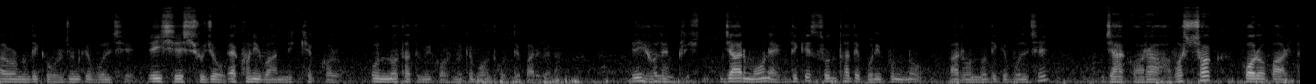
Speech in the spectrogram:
আর অন্যদিকে অর্জুনকে বলছে, এই শেষ সুযোগ এখনই বান নিক্ষেপ করো। অন্যথা তুমি কর্ণকে বধ করতে পারবে না। এই হলেন কৃষ্ণ, যার মন একদিকে শ্রদ্ধাতে পরিপূর্ণ আর অন্যদিকে বলছে, যা করা আবশ্যক, করো পার্থ।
